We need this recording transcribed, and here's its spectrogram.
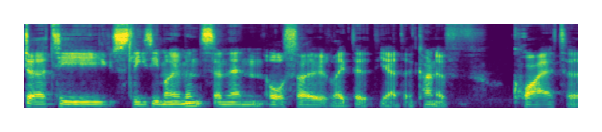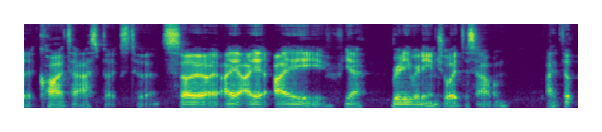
dirty, sleazy moments, and then also like the yeah the kind of quieter quieter aspects to it. So I I, I yeah really really enjoyed this album. I thought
